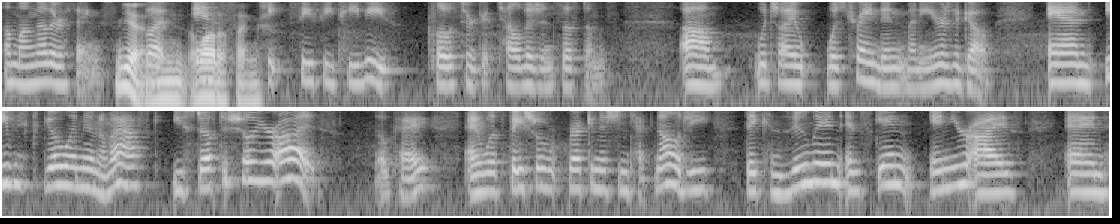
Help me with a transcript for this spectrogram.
among other things. Yeah, and a lot of things. C- CCTVs, closed circuit television systems, um, which I was trained in many years ago. And even if you go in in a mask, you still have to show your eyes. Okay, and with facial recognition technology, they can zoom in and scan in your eyes and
